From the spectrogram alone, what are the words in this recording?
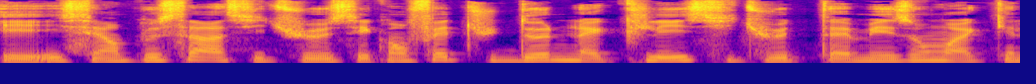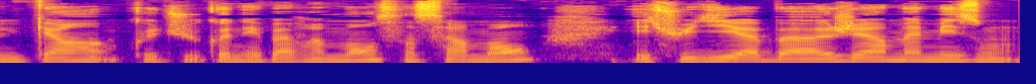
Et c'est un peu ça, si tu veux. C'est qu'en fait, tu donnes la clé, si tu veux, de ta maison à quelqu'un que tu connais pas vraiment, sincèrement, et tu dis, ah bah, gère ma maison.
